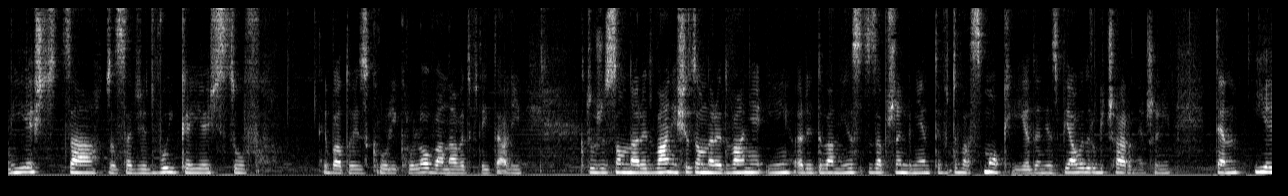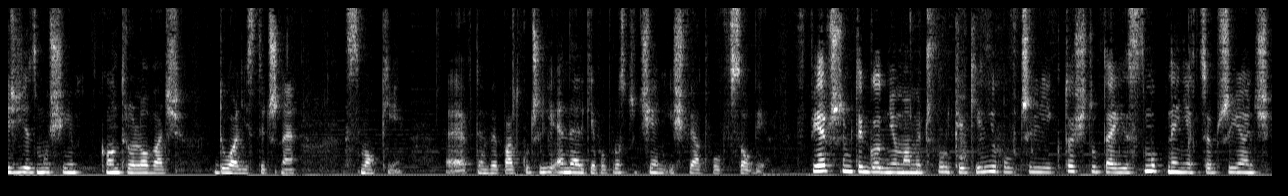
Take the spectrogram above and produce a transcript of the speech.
jeźdźca, w zasadzie dwójkę jeźdźców, chyba to jest król i królowa nawet w tej talii, którzy są na rydwanie, siedzą na rydwanie i rydwan jest zaprzęgnięty w dwa smoki. Jeden jest biały, drugi czarny, czyli ten jeździec musi kontrolować dualistyczne smoki e, w tym wypadku, czyli energię, po prostu cień i światło w sobie. Pierwszym tygodniu mamy czwórkę kielichów, czyli ktoś tutaj jest smutny, nie chce przyjąć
